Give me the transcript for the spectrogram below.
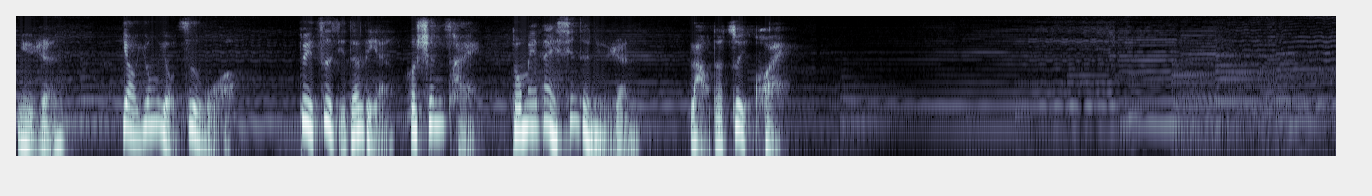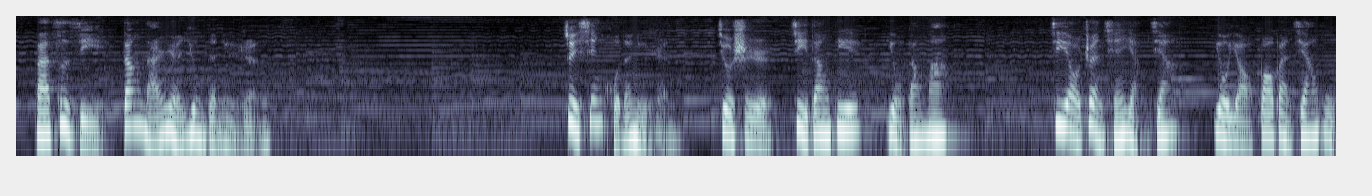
女人要拥有自我，对自己的脸和身材都没耐心的女人。老得最快，把自己当男人用的女人，最辛苦的女人就是既当爹又当妈，既要赚钱养家，又要包办家务，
